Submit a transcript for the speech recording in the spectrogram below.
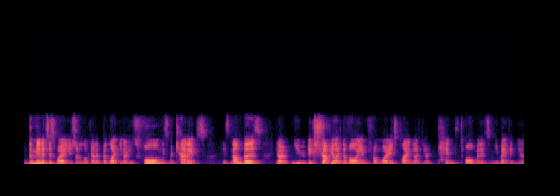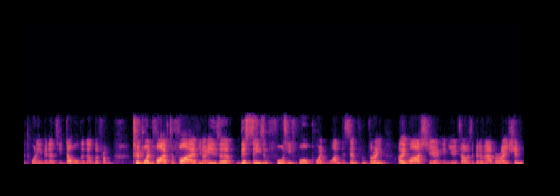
the minutes is where you sort of look at it, but like you know his form, his mechanics, his numbers you know, you extrapolate the volume from where he's playing like, you know, 10 to 12 minutes and you make it, you know, 20 minutes, you double the number from 2.5 to 5. You know, he's a, uh, this season 44.1% from three. I think last year in, in Utah was a bit of an aberration,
